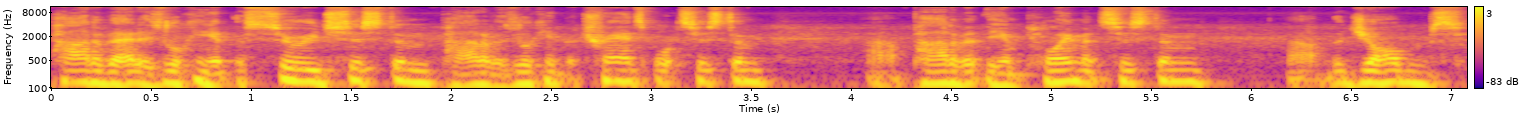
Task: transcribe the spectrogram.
Part of that is looking at the sewage system, part of it is looking at the transport system, uh, part of it the employment system, uh, the jobs,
